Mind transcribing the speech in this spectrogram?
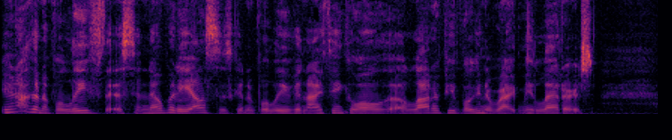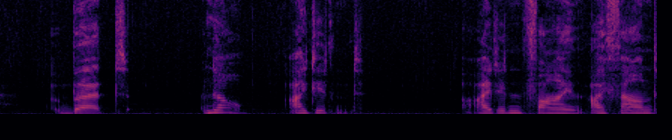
You're not going to believe this, and nobody else is going to believe it. And I think all, a lot of people are going to write me letters. But no, I didn't. I didn't find, I found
